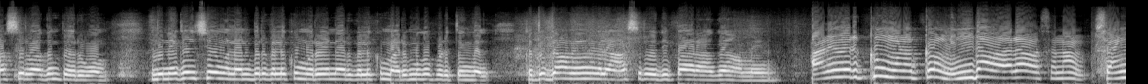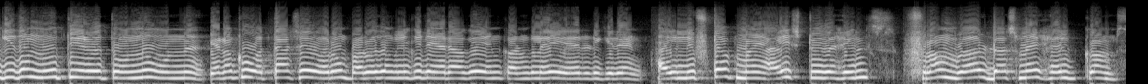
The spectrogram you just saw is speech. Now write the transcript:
ஆசீர்வாதம் பெறுவோம். இந்த நிகழ்ச்சியை உங்க நண்பர்களுக்கும் உறவினர்களுக்கும் அறிமுகப்படுத்துங்கள். கத்துதாமே உங்களை ஆசீர்வதிப்பாராக. அமேன் அனைவருக்கும் வணக்கம். இந்த வார வசனம் சங்கீதம் நூத்தி இருபத்தி ஒன்னு ஒன்னு எனக்கு ஒத்தாசை வரும் பர்வதங்களுக்கு நேராக என் கண்களை ஏறெடுக்கிறேன் I lift up my eyes to the hills from where does my help comes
